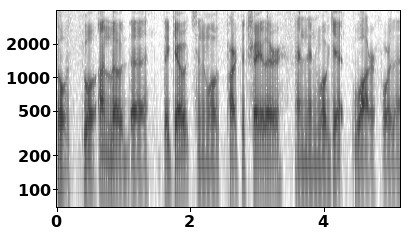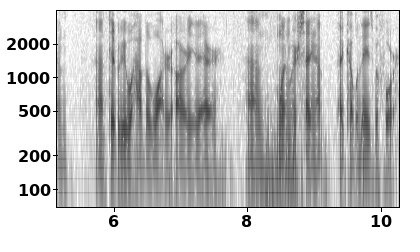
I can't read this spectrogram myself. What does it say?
we'll, we'll unload the, the goats and we'll park the trailer and then we'll get water for them. Um, typically we'll have the water already there um, when we're setting up a couple days before.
